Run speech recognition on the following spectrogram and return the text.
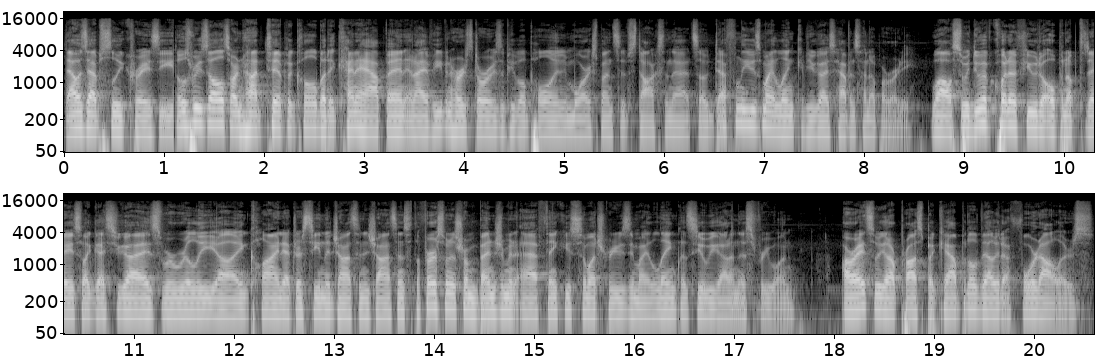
that was absolutely crazy. Those results are not typical, but it can happen. And I've even heard stories of people pulling more expensive stocks than that. So definitely use my link if you guys haven't signed up already. Wow, so we do have quite a few to open up today. So I guess you guys were really uh, inclined after seeing the Johnson & Johnson. So the first one is from Benjamin F. Thank you so much for using my link. Let's see what we got on this free one. All right, so we got a prospect capital valued at $4.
